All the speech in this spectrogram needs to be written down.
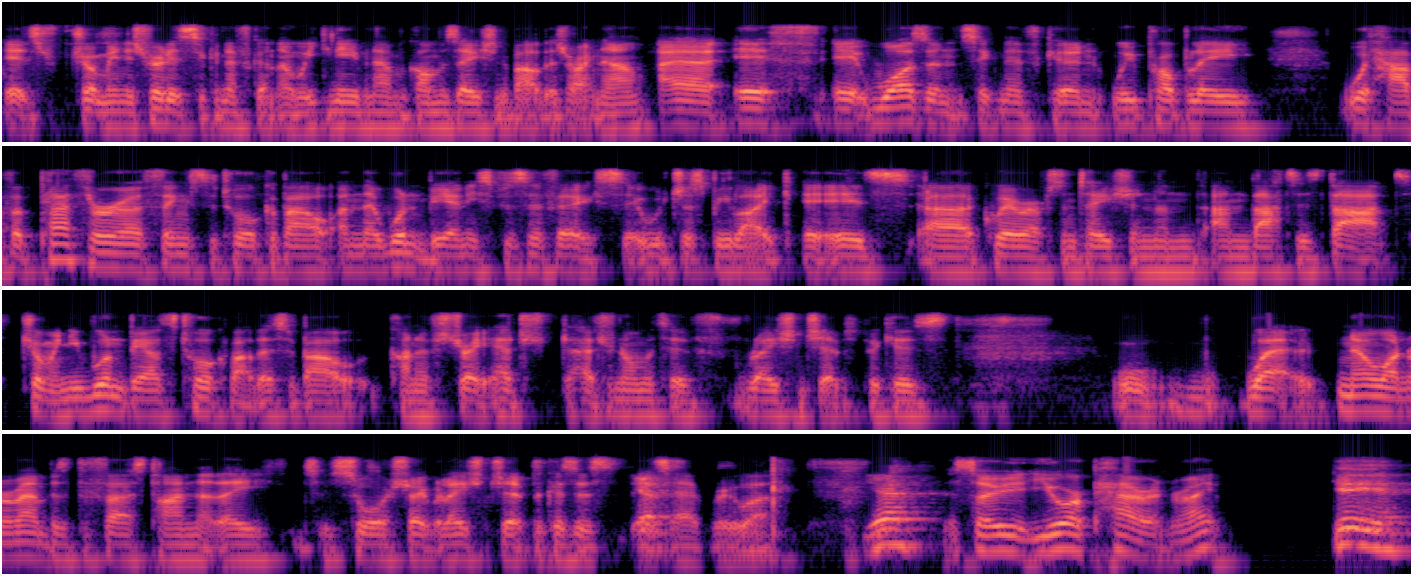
it's I mean it's really significant that we can even have a conversation about this right now. Uh, if it wasn't significant, we probably would have a plethora of things to talk about, and there wouldn't be any specifics. It would just be like it is uh, queer representation, and and that is that. Do you know I mean you wouldn't be able to talk about this about kind of straight heteronormative relationships because where no one remembers the first time that they saw a straight relationship because it's yeah. it's everywhere. Yeah. So you're a parent, right? Yeah, yeah,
